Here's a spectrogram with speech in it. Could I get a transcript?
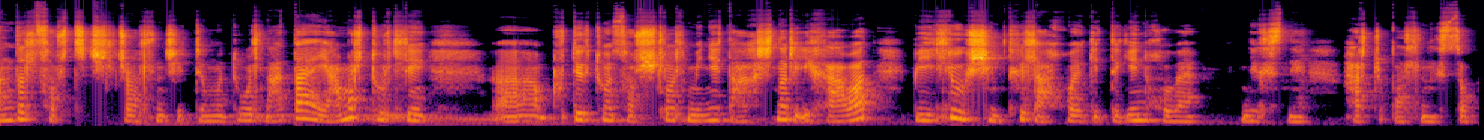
сандал сурталчилж болно ч гэдэг юм уу. Тэгвэл надаа ямар төрлийн бүтээгдэхүүн сурчлуул миний дагагч нар их аваад би илүү их шимтгэл авах вэ гэдэг энэ хувиа нэгснээ харж болно гэсэн үг.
